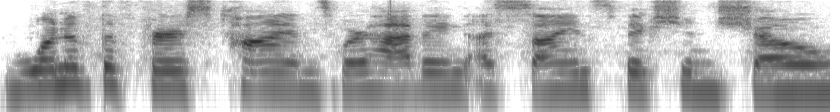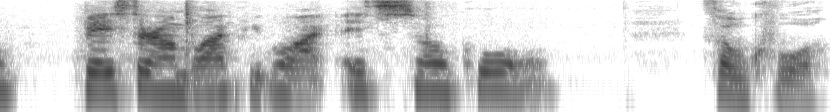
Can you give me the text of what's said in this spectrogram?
one of the first times we're having a science fiction show based around black people. I, it's so cool. So cool.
